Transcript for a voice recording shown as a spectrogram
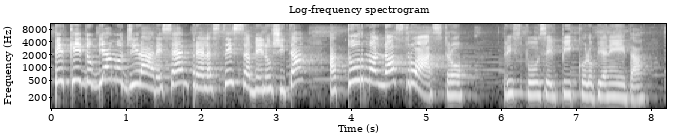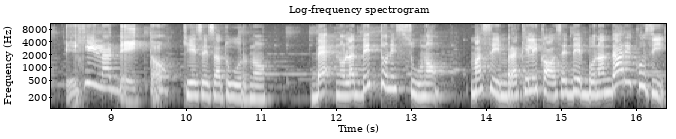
Perché dobbiamo girare sempre alla stessa velocità attorno al nostro astro, rispose il piccolo pianeta. E chi l'ha detto? chiese Saturno. Beh, non l'ha detto nessuno, ma sembra che le cose debbono andare così,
